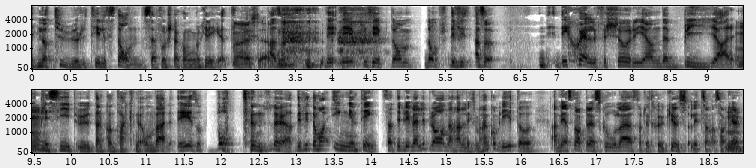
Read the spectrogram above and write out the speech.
ett naturtillstånd sen första Kongokriget. Ja, just det. Alltså, det, det är i princip, de, de, det finns, alltså det är självförsörjande byar mm. i princip utan kontakt med omvärlden. Det är så bottenlöst. De har ingenting. Så att det blir väldigt bra när han, liksom, han kommer dit och ja, men jag startar en skola, jag startar ett sjukhus och lite sådana saker. Mm.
